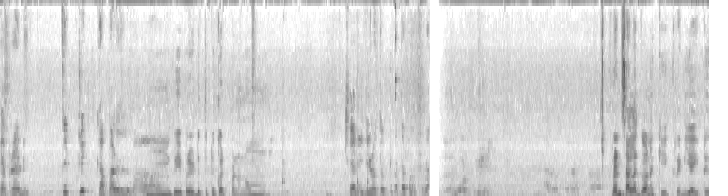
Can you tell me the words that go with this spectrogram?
பேப்பர் எடுத்துட்டு கப்படணுமா பேப்பர் எடுத்துட்டு கட் பண்ணணும். சரி இதில் தொட்டு பார்த்தா கூட ஃப்ரெண்ட்ஸ் அழகான கேக் ரெடி ஆயிட்டு.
